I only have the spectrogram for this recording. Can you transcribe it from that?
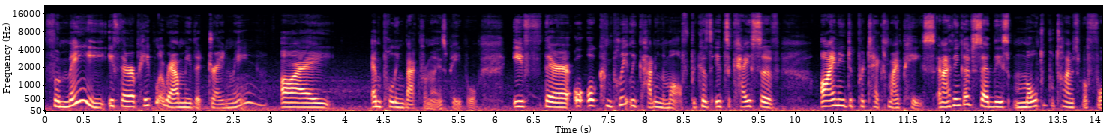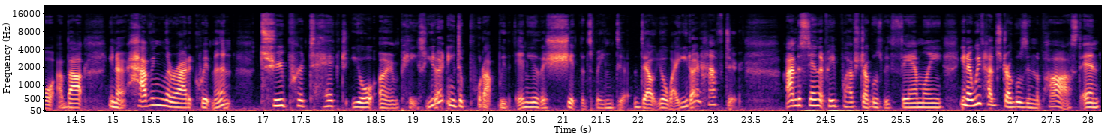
for me, if there are people around me that drain me, I am pulling back from those people. If they're, or, or completely cutting them off, because it's a case of, I need to protect my peace. And I think I've said this multiple times before about, you know, having the right equipment to protect your own peace. You don't need to put up with any of the shit that's being de- dealt your way. You don't have to. I understand that people have struggles with family. You know, we've had struggles in the past, and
